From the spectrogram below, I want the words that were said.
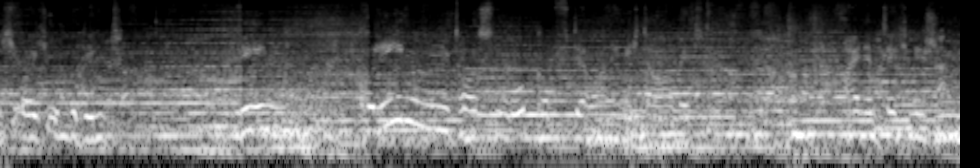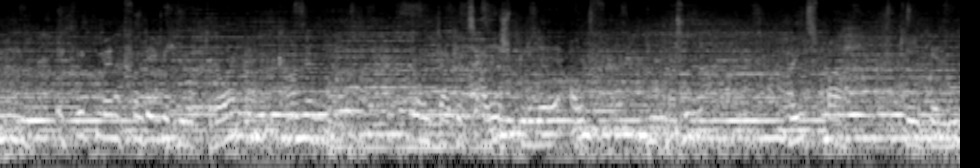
ich euch unbedingt den Kollegen Thorsten Rotkopf, der war nämlich da mit einem technischen Equipment, von dem ich nur träumen kann. Und da gibt es alle Spiele auf YouTube. Winsbach gegen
